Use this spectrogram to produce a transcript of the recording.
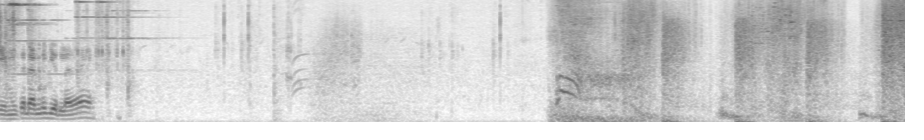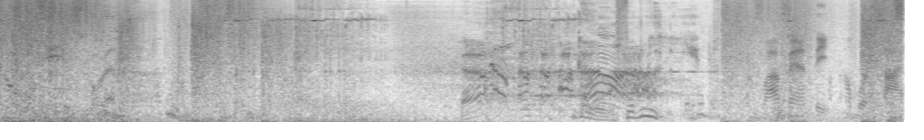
เอ็มก็ได้ไม่หยุดเลย ว้าแฟนติข้างบนตาย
